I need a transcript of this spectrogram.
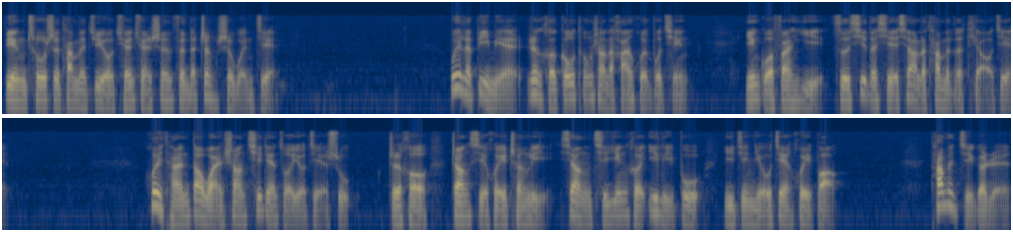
并出示他们具有全权身份的正式文件。为了避免任何沟通上的含混不清，英国翻译仔细地写下了他们的条件。会谈到晚上七点左右结束之后，张喜回城里向齐英和伊里布以及牛舰汇报，他们几个人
